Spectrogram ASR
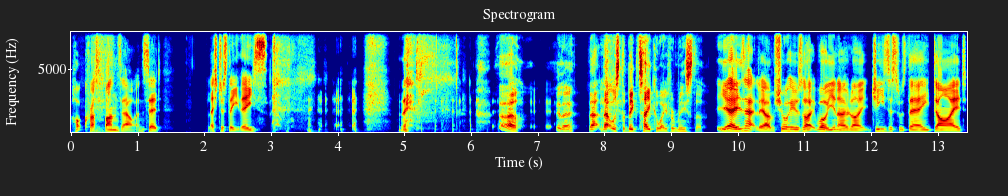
hot crust buns out and said, let's just eat these. Oh, you know that that was the big takeaway from Easter. Yeah, exactly. I'm sure he was like, well, you know, like Jesus was there, he died,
